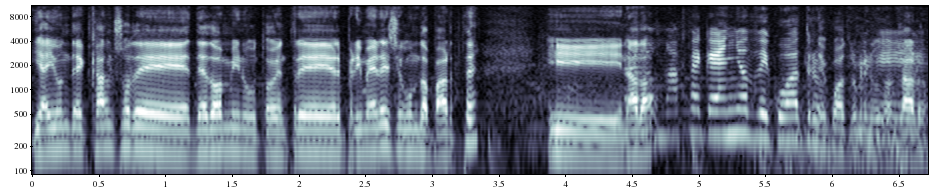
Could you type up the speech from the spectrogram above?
y hay un descanso de, de dos minutos entre el primera y segunda parte. Y nada. Los más pequeños de cuatro. De cuatro minutos, claro.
